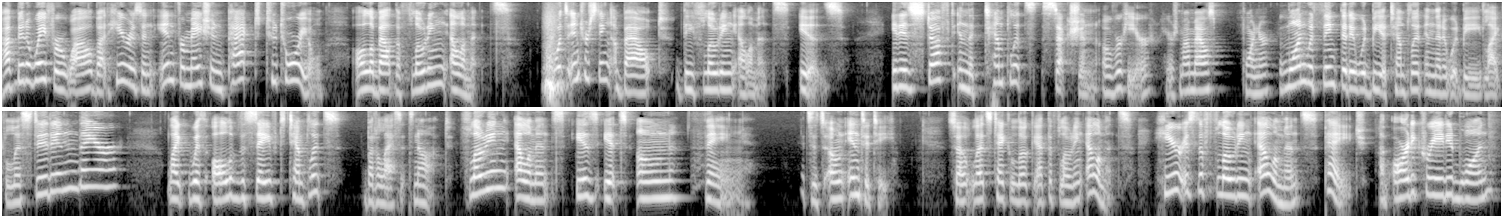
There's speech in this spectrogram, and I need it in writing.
I've been away for a while, but here is an information-packed tutorial all about the floating elements. What's interesting about the floating elements is it is stuffed in the templates section over here. Here's my mouse pointer. One would think that it would be a template and that it would be like listed in there, like with all of the saved templates, but alas, it's not. Floating elements is its own thing. It's its own entity. So let's take a look at the floating elements. Here is the floating elements page. I've already created one,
